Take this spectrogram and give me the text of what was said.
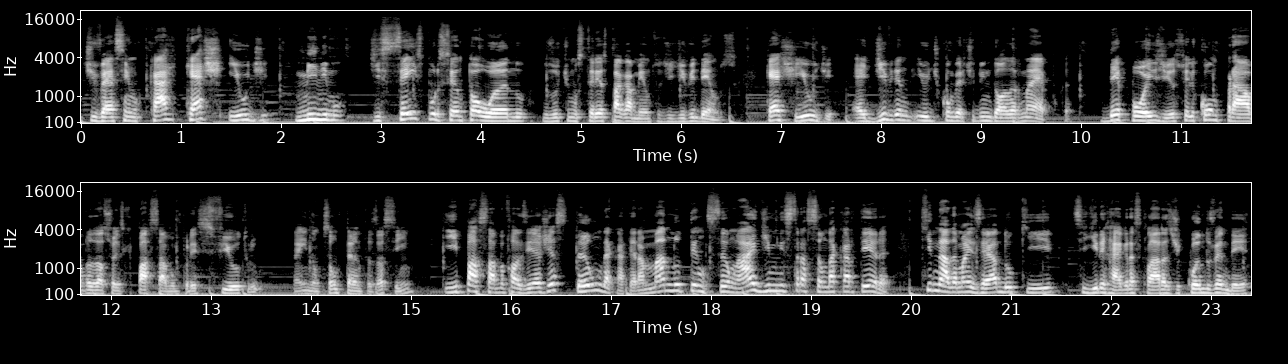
tivessem um cash yield mínimo de 6% ao ano nos últimos três pagamentos de dividendos. Cash yield é dividend yield convertido em dólar na época. Depois disso, ele comprava as ações que passavam por esse filtro, né, e não são tantas assim, e passava a fazer a gestão da carteira, a manutenção, a administração da carteira, que nada mais é do que seguir regras claras de quando vender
